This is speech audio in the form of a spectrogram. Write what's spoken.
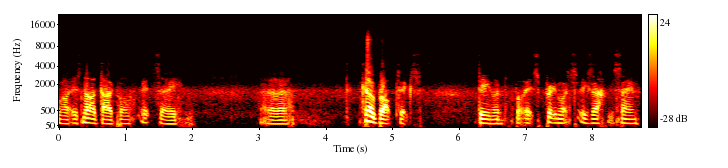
well, it's not a Dipol, it's a uh, Cobra Optics Demon, but it's pretty much exactly the same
